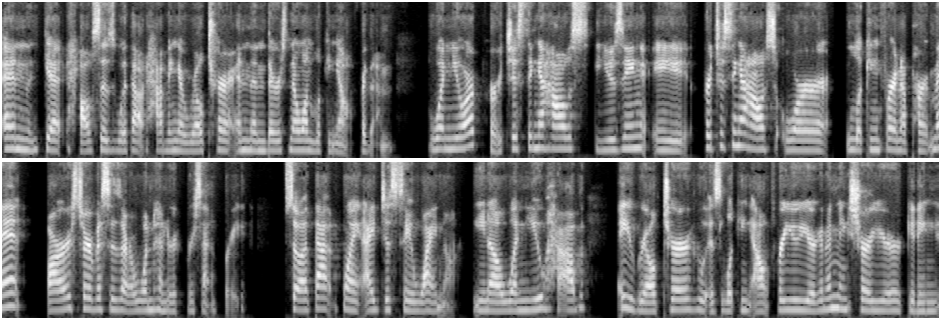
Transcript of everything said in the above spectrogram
and get houses without having a realtor and then there's no one looking out for them. When you're purchasing a house, using a purchasing a house or looking for an apartment, our services are 100% free. So at that point, I just say, why not? You know, when you have a realtor who is looking out for you, you're going to make sure you're getting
